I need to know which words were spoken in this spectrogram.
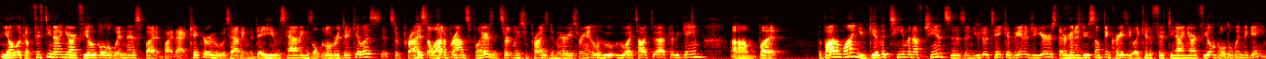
You know, look, a 59 yard field goal to win this by, by that kicker who was having the day he was having is a little ridiculous. It surprised a lot of Browns players. It certainly surprised Damarious Randall, who, who I talked to after the game. Um, but the bottom line, you give a team enough chances and you don't take advantage of yours, they're going to do something crazy like hit a 59 yard field goal to win the game.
